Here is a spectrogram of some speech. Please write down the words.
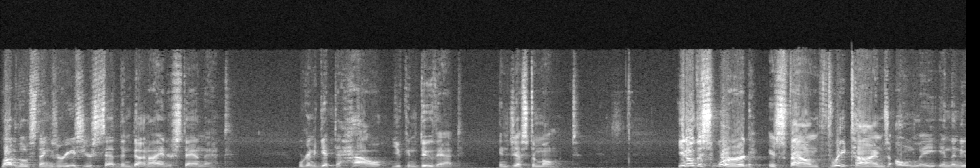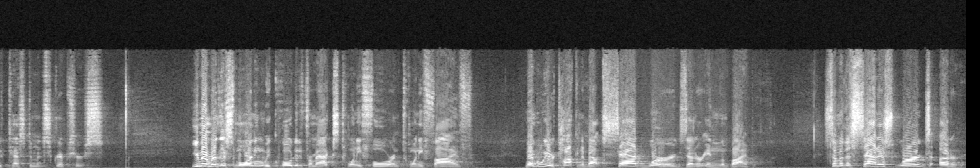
A lot of those things are easier said than done. I understand that. We're going to get to how you can do that in just a moment. You know, this word is found three times only in the New Testament scriptures. You remember this morning we quoted from Acts 24 and 25? Remember, we were talking about sad words that are in the Bible. Some of the saddest words uttered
